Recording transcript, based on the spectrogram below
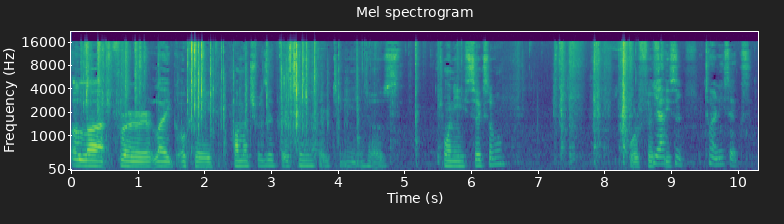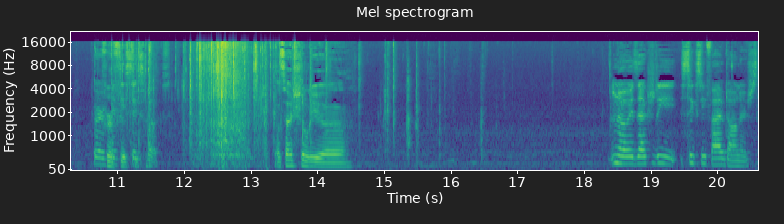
a lot for like okay. How much was it? 13, 13. So it was twenty six of them. Or fifty. Yeah, twenty six for, For fifty six 56. bucks. That's actually uh. No, it's actually sixty five dollars.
